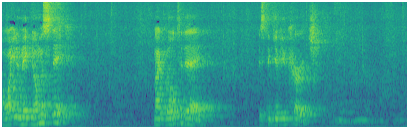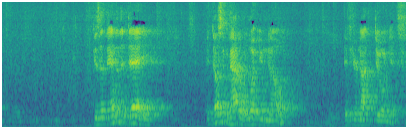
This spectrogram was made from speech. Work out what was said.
I want you to make no mistake. My goal today is to give you courage. Because at the end of the day, it doesn't matter what you know if you're not doing it.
